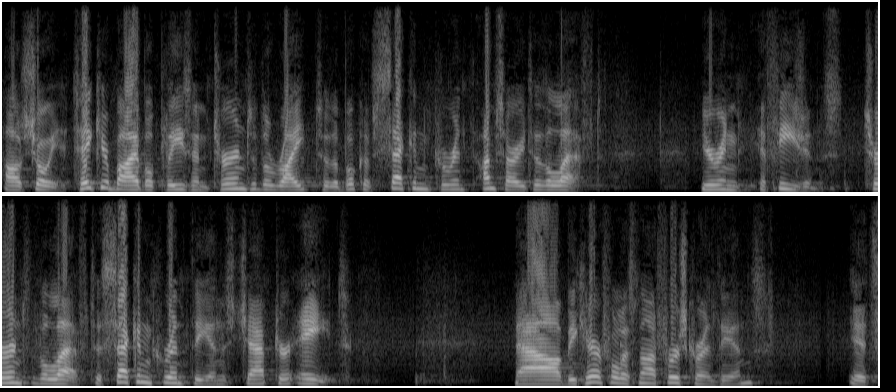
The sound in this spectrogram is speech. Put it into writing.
I'll show you. Take your Bible, please, and turn to the right to the book of Second Corinthians. I'm sorry, to the left. You're in Ephesians. Turn to the left to Second Corinthians chapter 8. Now, be careful, it's not 1 Corinthians, it's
